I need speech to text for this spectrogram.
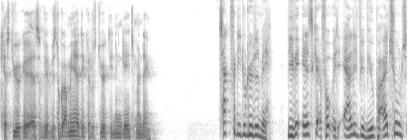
kan styrke, altså hvis du gør mere af det, kan du styrke din engagement, ikke? Tak fordi du lyttede med. Vi vil elske at få et ærligt review på iTunes,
